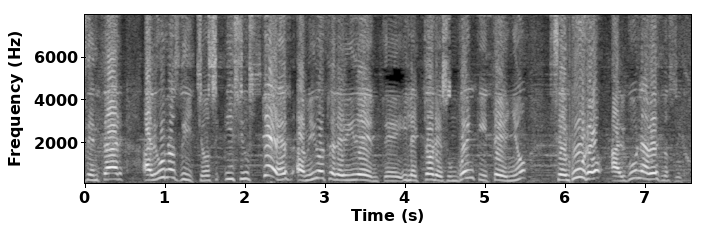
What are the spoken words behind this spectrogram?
presentar algunos dichos y si usted, amigo televidente y lector, es un buen quiteño, seguro alguna vez los dijo.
